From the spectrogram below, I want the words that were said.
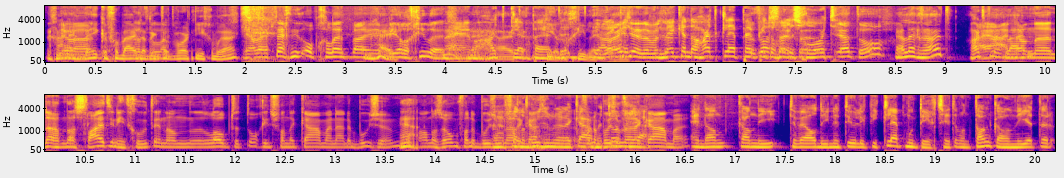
Er gaan Ja, echt weken voorbij dat, dat ik dat woord niet gebruik. Ja, we hebben echt niet opgelet bij Nee. biologieles. Nee. Nee, maar hartkleppen, biologie. Ja, weet je, dat- lekkende hartklep heb je toch wel eens echt, gehoord? eh, Ja, toch? Ja, leg eens uit. Ja, Hartkleplijden. dan, eh, dan, dan sluit hij niet goed en dan loopt er toch iets van de kamer naar de boezem. Ja. Of andersom, van de boezem, Eh, naar, van de de boezem ka- naar de Van kamer, de boezem toch? naar de Ja. kamer. En dan kan die, terwijl die natuurlijk die klep moet dichtzitten, want dan kan die het er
